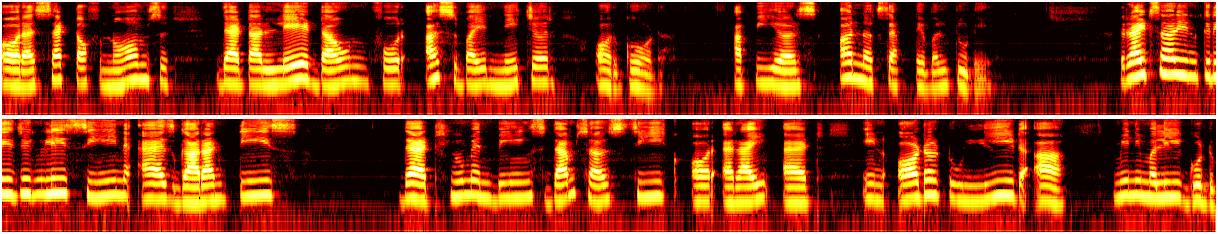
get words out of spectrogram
or a set of norms that are laid down for us by nature or God appears unacceptable today. Rights are increasingly seen as guarantees that human beings themselves seek or arrive at in order to lead a minimally good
